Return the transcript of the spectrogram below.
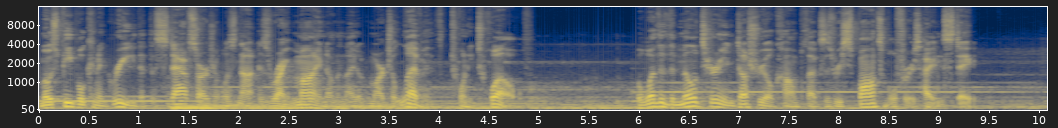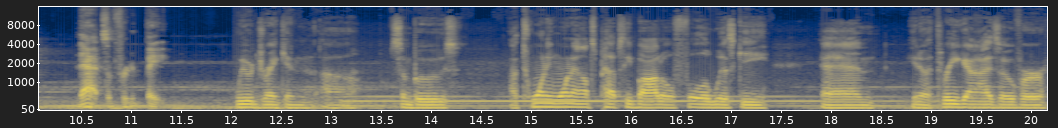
Most people can agree that the staff sergeant was not in his right mind on the night of March 11th, 2012. But whether the military industrial complex is responsible for his heightened state, that's up for debate. We were drinking uh, some booze, a 21 ounce Pepsi bottle full of whiskey, and, you know, three guys over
